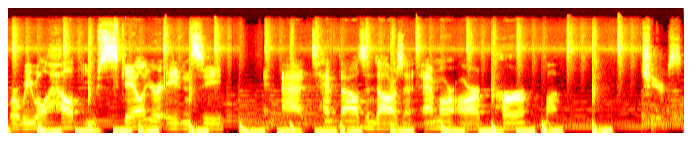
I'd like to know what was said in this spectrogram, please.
where we will help you scale your agency and add $10,000 in MRR per month. Cheers.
